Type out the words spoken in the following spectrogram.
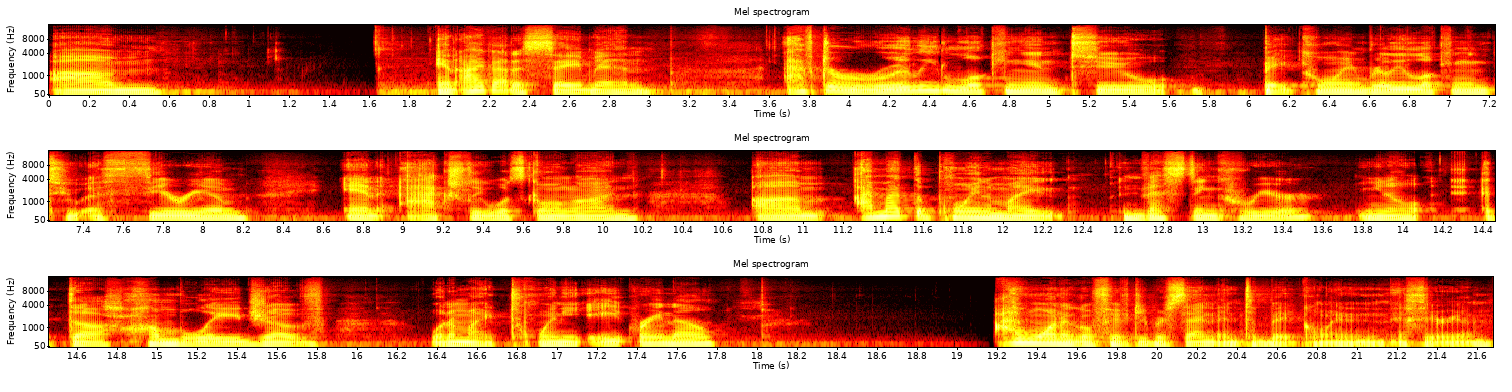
Um, and I gotta say, man, after really looking into Bitcoin, really looking into Ethereum, and actually what's going on, um, I'm at the point in my investing career, you know, at the humble age of what am I, 28 right now? I want to go 50% into Bitcoin and Ethereum.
